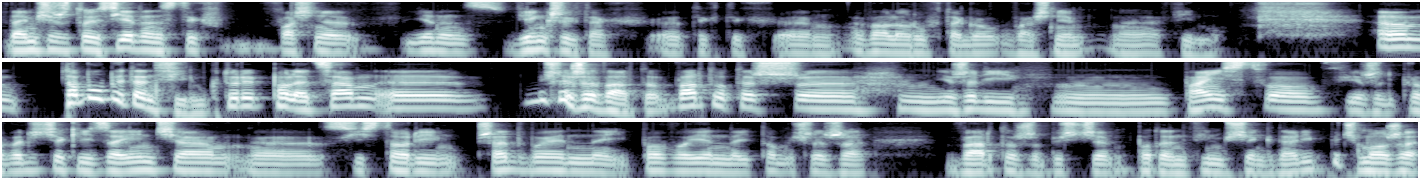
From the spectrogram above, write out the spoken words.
wydaje mi się, że to jest jeden z tych właśnie, jeden z większych tych, tych, tych walorów tego właśnie filmu. To byłby ten film, który polecam. E, myślę, że warto. Warto też, e, jeżeli mm, Państwo, jeżeli prowadzicie jakieś zajęcia e, z historii przedwojennej i powojennej, to myślę, że warto, żebyście po ten film sięgnęli. Być może,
